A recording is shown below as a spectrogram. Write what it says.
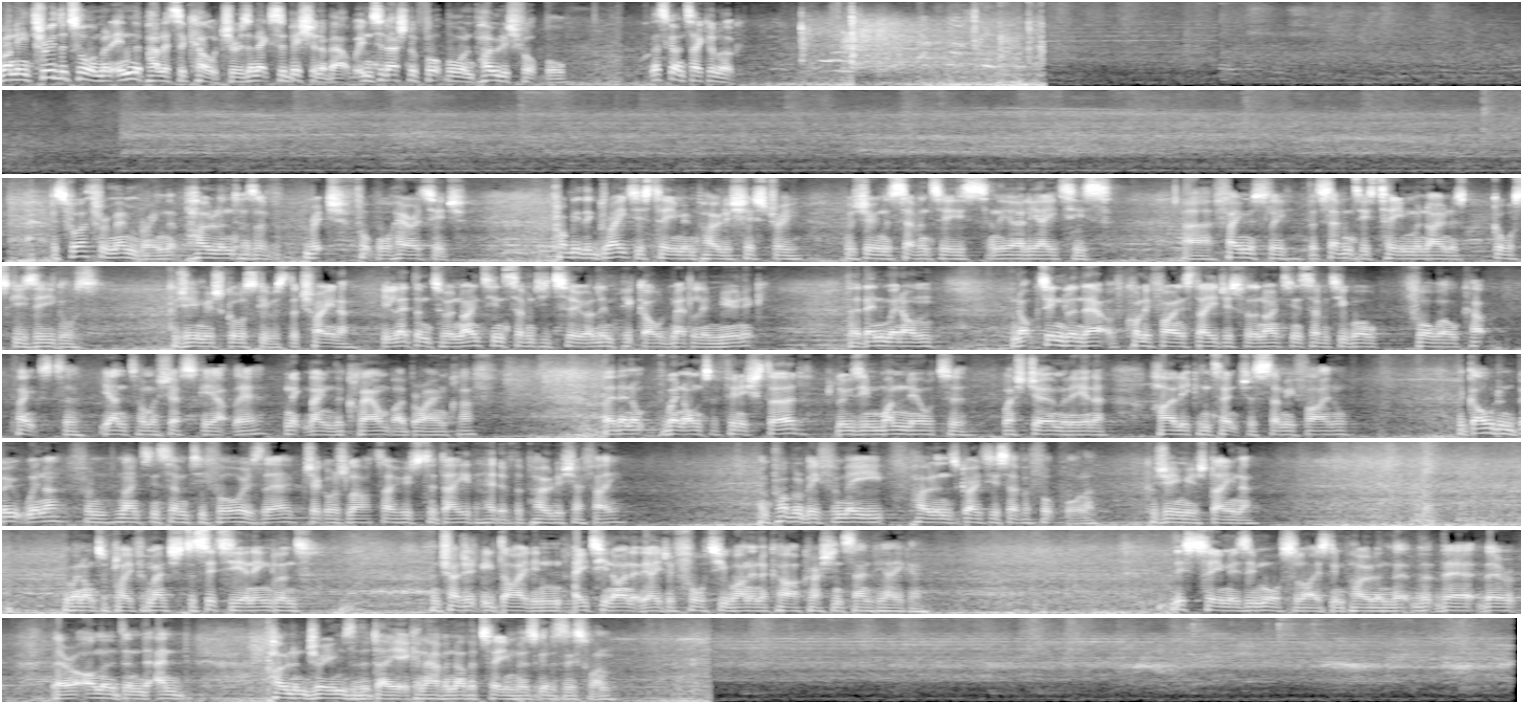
Running through the tournament in the Palace of Culture is an exhibition about international football and Polish football. Let's go and take a look. It's worth remembering that Poland has a rich football heritage. Probably the greatest team in Polish history was during the 70s and the early 80s. Uh, famously, the 70s team were known as Gorski's Eagles. Kazimierz Gorski was the trainer. He led them to a 1972 Olympic gold medal in Munich. They then went on, knocked England out of qualifying stages for the 1974 World Cup, thanks to Jan Tomaszewski up there, nicknamed the Clown by Brian Clough. They then went on to finish third, losing 1 0 to West Germany in a highly contentious semi final. The Golden Boot winner from 1974 is there, Grzegorz Lato, who's today the head of the Polish FA. And probably for me, Poland's greatest ever footballer, Kazimierz Deyna, He went on to play for Manchester City in England and tragically died in 89 at the age of 41 in a car crash in San Diego this team is immortalised in Poland. They're, they're, they're honoured and, and Poland dreams of the day it can have another team as good as this one.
